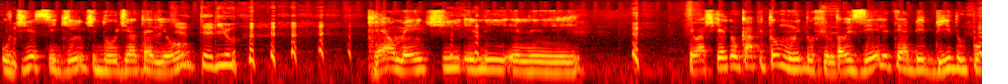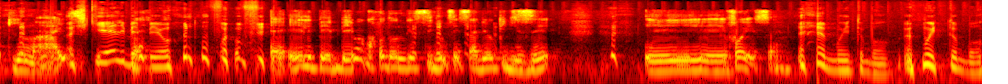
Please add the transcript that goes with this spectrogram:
o dia seguinte do dia anterior, dia anterior. realmente ele, ele. Eu acho que ele não captou muito do filme. Talvez ele tenha bebido um pouquinho mais. Acho que ele bebeu, não foi o filme. É, ele bebeu, acordou no dia seguinte sem saber o que dizer. E foi isso. É muito bom, é muito bom.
